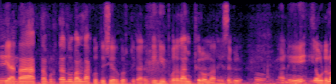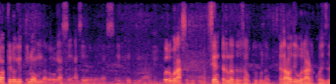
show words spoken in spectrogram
हे आता आता पुरता तुम्हाला दाखवतो शेअर करतो कारण की ही परत आम्ही फिरवणार हे सगळं. आणि एवढं लॉकेट घेतलं लोंबणार बघ असं असं धरणार, असं इथे- इथे. बरोबर असं ते. सेंटरला जर सांगतो तुला. राहू दे वर अडकवायचं.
